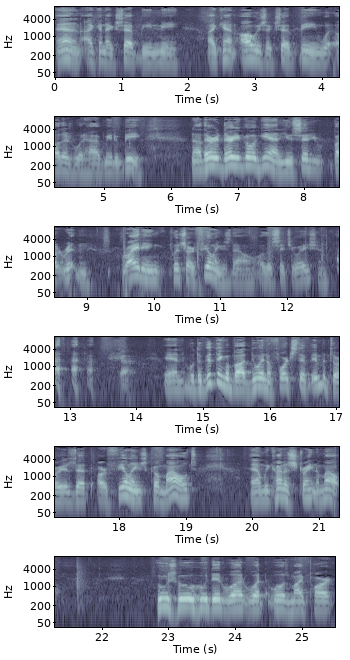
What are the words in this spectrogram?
and I can accept being me. I can't always accept being what others would have me to be. Now there, there you go again. You said you, about written. Writing puts our feelings down of the situation. yeah. And well, the good thing about doing a four-step inventory is that our feelings come out, and we kind of straighten them out. Who's who? Who did what? What, what was my part?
